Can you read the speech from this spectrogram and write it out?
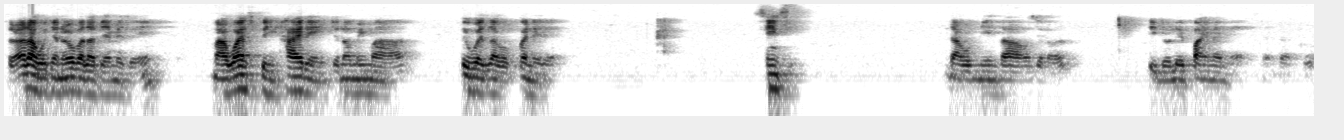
ဆိုတော့အဲ့ဒါကိုကျွန်တော်တို့ဘာသာပြန်မယ်ဆိုရင် my wife's been hiding ကျွန်တော်မိမသူ့ဝက်စားကိုဖွင့်နေတယ် since ဒါကိုမြင်သားအောင်ကျွန်တော်ဒီလိုလေးပိုင်းလိုက်မယ် sentence ကို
